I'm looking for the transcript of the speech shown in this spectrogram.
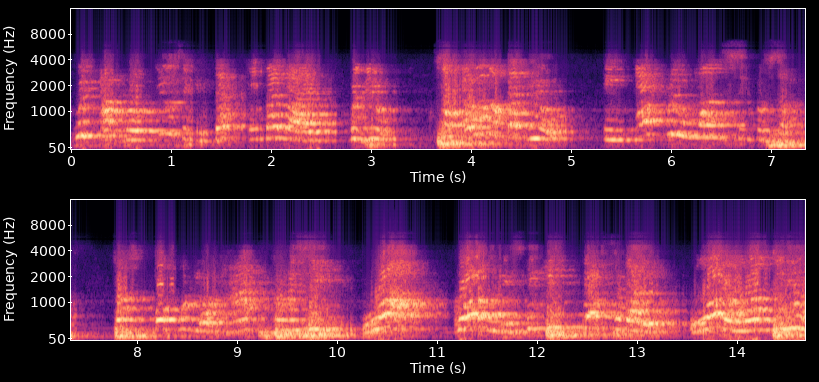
which are producing effect in my life with you. So I want to tell you, in every one simple sentence, just open your heart to receive. Why? God will be speaking personally, one on one to you.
